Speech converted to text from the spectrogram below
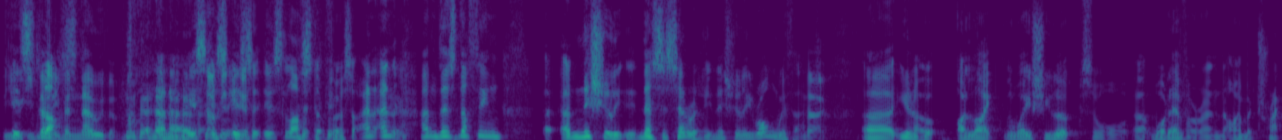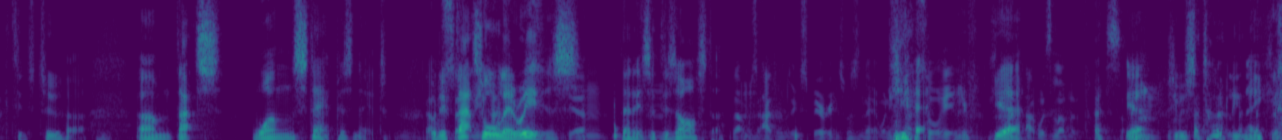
You, it's you don't lust. even know them. no, no, it's I it's, it's, it's lust at first, and and and there's nothing uh, initially necessarily initially wrong with that. No. Uh, you know, I like the way she looks or uh, whatever, and I'm attracted to her. Um, that's one step, isn't it? but if that's all certainly Adam's, is, yeah. then it's a disaster. That was Adam's experience, wasn't it? When he Yeah. first saw Eve. Yeah. that was love at first sight. Yeah, she was totally naked.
